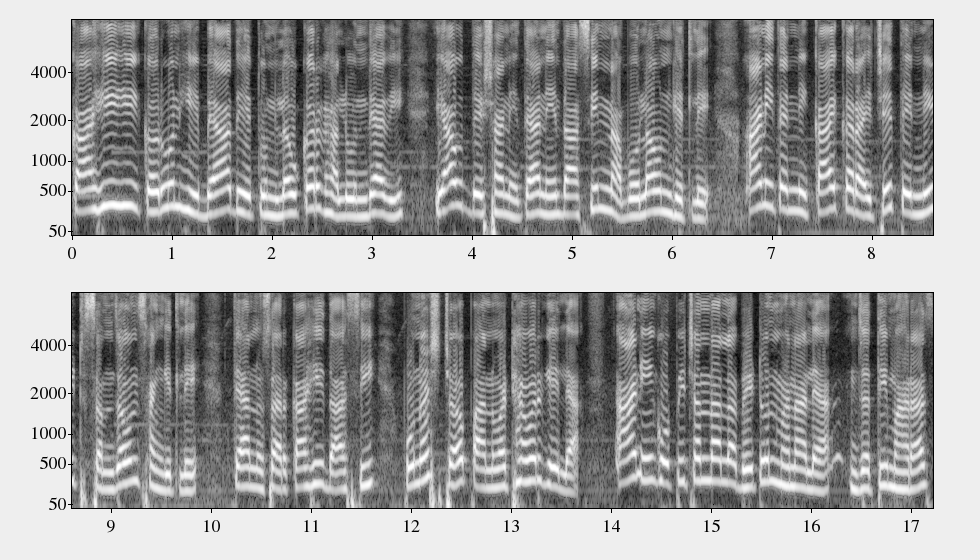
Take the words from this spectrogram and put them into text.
काहीही करून ही ब्याद येथून लवकर घालून द्यावी या उद्देशाने त्याने दासींना बोलावून घेतले आणि त्यांनी काय करायचे ते नीट समजावून सांगितले. त्यानुसार काही दासी पुनश्च पानवठ्यावर गेल्या आणि गोपीचंदाला भेटून म्हणाल्या जती महाराज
